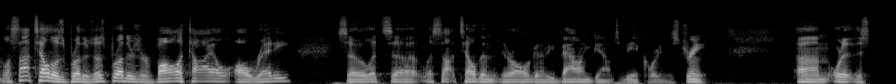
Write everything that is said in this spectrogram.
let's not tell those brothers. Those brothers are volatile already. So let's uh, let's not tell them that they're all going to be bowing down to me according to this dream, um, or this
